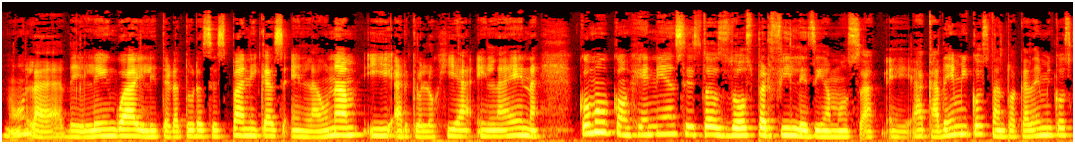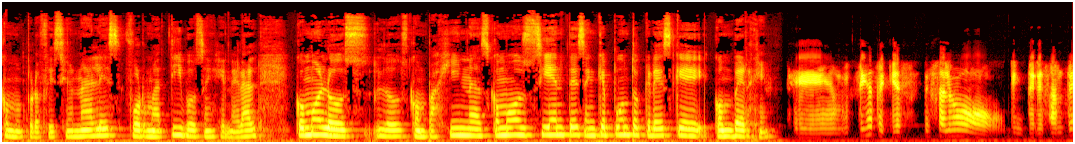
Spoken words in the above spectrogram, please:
¿no? la de lengua y literaturas hispánicas en la UNAM y arqueología en la ENA. ¿Cómo congenias estos dos perfiles, digamos, eh, académicos, tanto académicos como profesionales, formativos en general? ¿Cómo los, los compaginas? ¿Cómo sientes? ¿En qué punto crees que convergen? Eh, fíjate que es, es algo interesante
